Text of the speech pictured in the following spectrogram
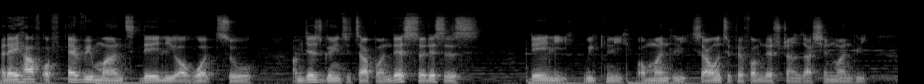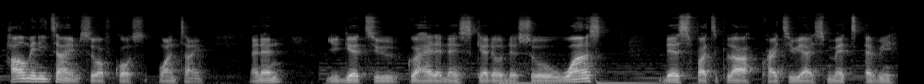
and I have of every month daily or what so i'm just going to tap on this so this is daily weekly or monthly. So i want to perform this transaction monthly. How many times? So of course one time. And then you get to go ahead and then schedule this. So once this particular criteria is met every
